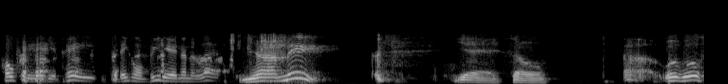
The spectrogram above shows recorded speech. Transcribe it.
Hopefully they get paid, but they're gonna be there nonetheless. You know what I mean? Yeah, so uh, we'll, we'll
